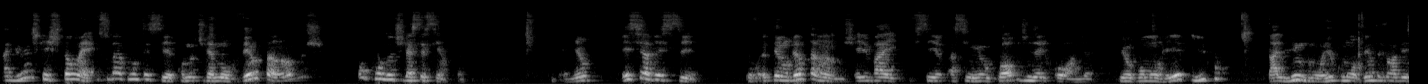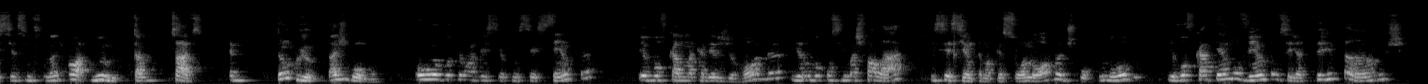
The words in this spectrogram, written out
A grande questão é, isso vai acontecer quando eu tiver 90 anos ou quando eu tiver 60? Entendeu? Esse AVC, eu tenho 90 anos, ele vai ser, assim, meu golpe de misericórdia e eu vou morrer e tá lindo, morrer com 90 de um AVC assim, ó, lindo, tá, sabe? É tranquilo, tá de boa. Ou eu vou ter um AVC com 60, eu vou ficar numa cadeira de roda e eu não vou conseguir mais falar, e 60 é uma pessoa nova, de corpo novo, e eu vou ficar até 90, ou seja, 30 anos,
